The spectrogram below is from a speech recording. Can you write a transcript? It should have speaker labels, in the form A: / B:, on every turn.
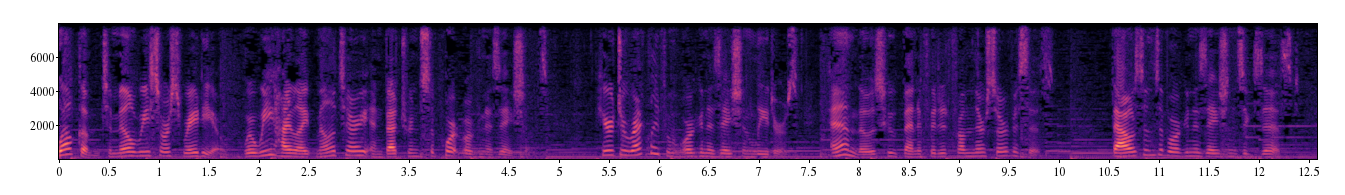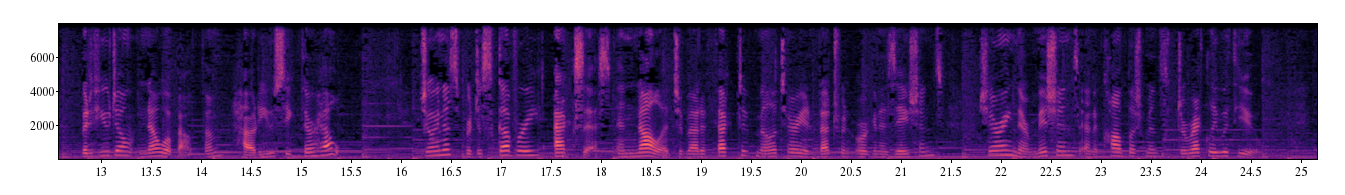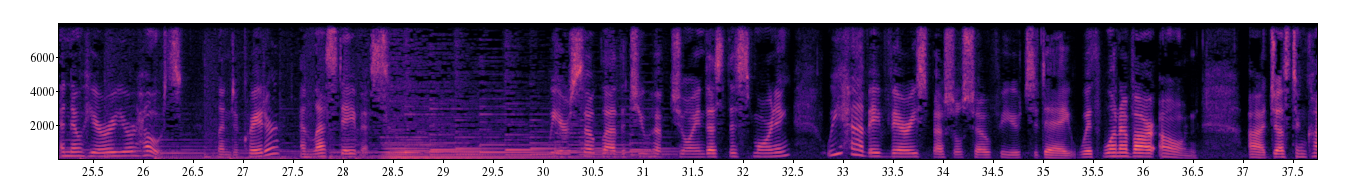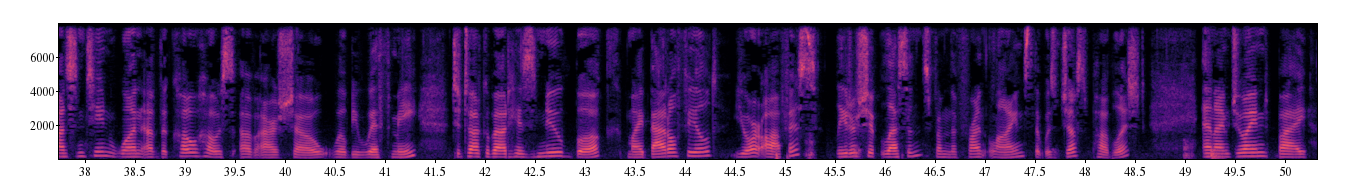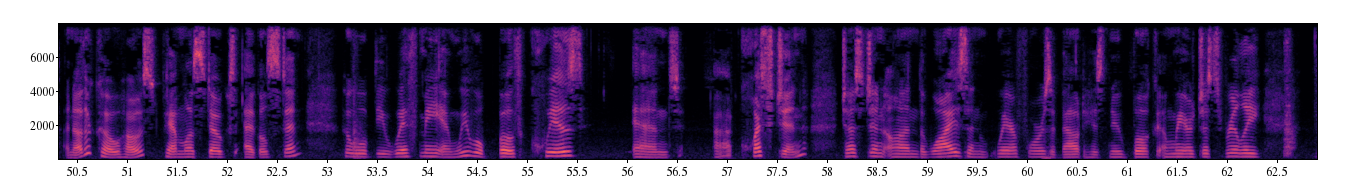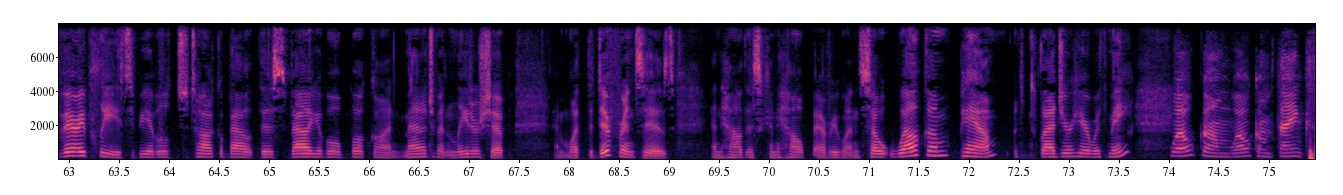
A: Welcome to Mil Resource Radio, where we highlight military and veteran support organizations. Hear directly from organization leaders and those who've benefited from their services. Thousands of organizations exist, but if you don't know about them, how do you seek their help? Join us for discovery, access, and knowledge about effective military and veteran organizations, sharing their missions and accomplishments directly with you. And now here are your hosts, Linda Kreter and Les Davis. We are so glad that you have joined us this morning. We have a very special show for you today with one of our own. Uh, Justin Constantine, one of the co-hosts of our show, will be with me to talk about his new book, My Battlefield, Your Office, Leadership Lessons from the Front Lines that was just published. And I'm joined by another co-host, Pamela Stokes Eggleston, who will be with me and we will both quiz and Uh, question Justin on the whys and wherefores about his new book. And we are just really very pleased to be able to talk about this valuable book on management and leadership and what the difference is and how this can help everyone. So welcome, Pam. Glad you're here with me.
B: Welcome, welcome. Thanks.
